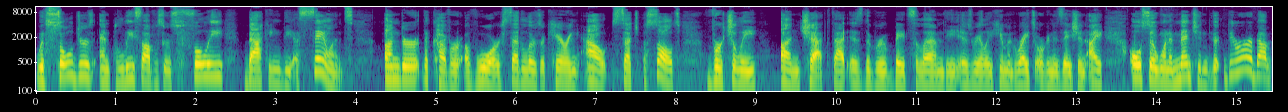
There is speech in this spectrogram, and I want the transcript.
with soldiers and police officers fully backing the assailants under the cover of war. Settlers are carrying out such assaults virtually unchecked. That is the group B'Tselem, the Israeli human rights organization. I also want to mention there, there are about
